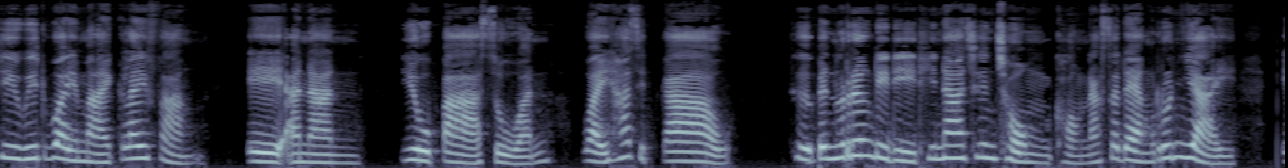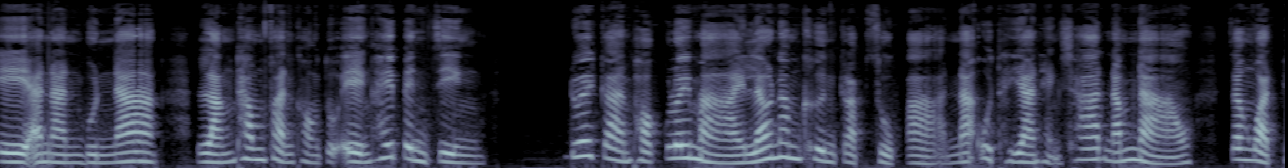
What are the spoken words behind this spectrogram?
ชีวิตวัยไม้ใกล้ฝั่ง เออนันต์ อยู่ป่าสวน วัย 59 ถือเป็นเรื่องดีๆ ที่น่าชื่นชมของนักแสดงรุ่นใหญ่ เออนันต์บุญนาค หลังทำฝันของตัวเองให้เป็นจริง ด้วยการเพาะกล้วยไม้แล้วนำคืนกลับสู่ป่า ณ อุทยานแห่งชาติน้ำหนาว จังหวัดเพ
